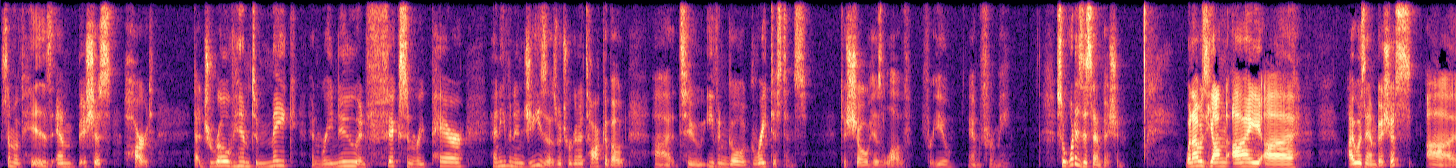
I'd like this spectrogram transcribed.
some of His ambitious heart that drove Him to make and renew and fix and repair, and even in Jesus, which we're going to talk about, uh, to even go a great distance to show His love for you and for me. So, what is this ambition? When I was young, I uh, I was ambitious, uh,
